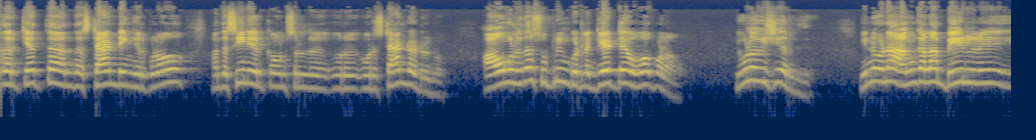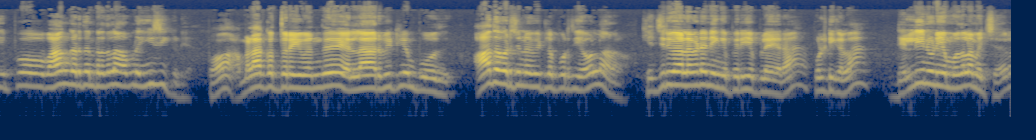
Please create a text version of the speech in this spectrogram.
அதற்கேற்ற அந்த ஸ்டாண்டிங் இருக்கணும். அந்த சீனியர் கவுன்சில் ஒரு ஒரு ஸ்டாண்டர்ட் இருக்கணும். அவங்களுக்கு தான் சுப்ரீம் கோர்ட்டில் கேட்டே ஓப்பன் ஆகும். இவ்வளோ விஷயம் இருக்குது. இன்னொன்று அங்கெல்லாம் பெயில் இப்போது வாங்குறதுன்றதெல்லாம் அவ்வளோ ஈஸி கிடையாது. இப்போது அமலாக்கத்துறை வந்து எல்லார் வீட்லேயும் போகுது. ஆதவர்ஜுன வீட்டில் போகிறது எவ்வளோ ஆகும் கெஜ்ரிவாலை விட நீங்கள் பெரிய பிளேயரா பொலிட்டிக்கலாக டெல்லியினுடைய முதலமைச்சர்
